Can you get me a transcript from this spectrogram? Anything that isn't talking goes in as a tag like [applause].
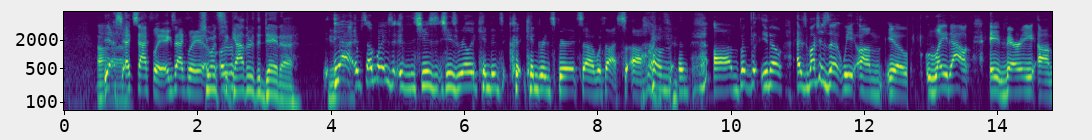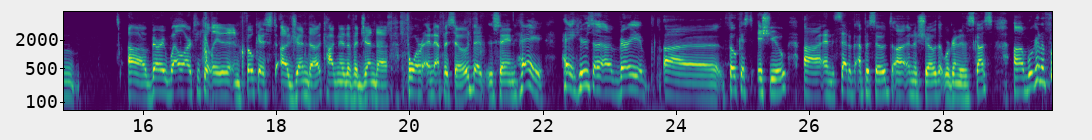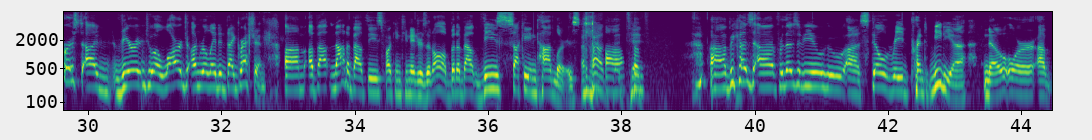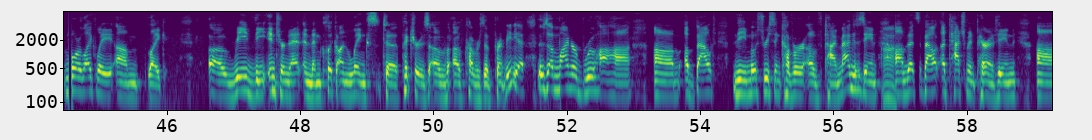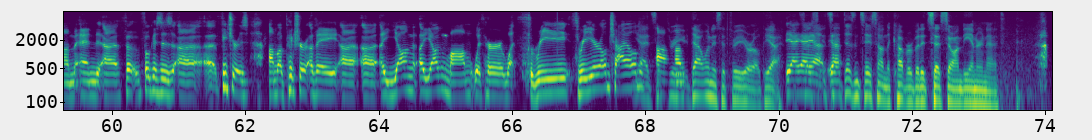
Yes, exactly, exactly. She wants to gather the data. yeah, in some ways, she's she's really kindred kindred spirits uh, with us. [laughs] Um, and, um, but, but, you know, as much as that we um, you know laid out a very um, uh, very well articulated and focused agenda, cognitive agenda for an episode that is saying, "Hey, hey, here's a very uh, focused issue uh, and a set of episodes uh, in a show that we're going to discuss." Um, we're going to first uh, veer into a large, unrelated digression um, about not about these fucking teenagers at all, but about these sucking toddlers. About Uh, the tit. Uh, because uh, for those of you who uh, still read print media, know, or uh, more likely, um, like. Uh, read the internet and then click on links to pictures of, of covers of print media. There's a minor brouhaha um, about the most recent cover of Time magazine um, that's about attachment parenting um, and uh, fo- focuses uh, uh, features um, a picture of a uh, uh, a young a young mom with her what three three year old child. Yeah, it's a three. Um, that one is a three-year-old. Yeah. Yeah, It yeah, says- yeah, yeah. It doesn't say so on the cover, but it says so on the internet.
